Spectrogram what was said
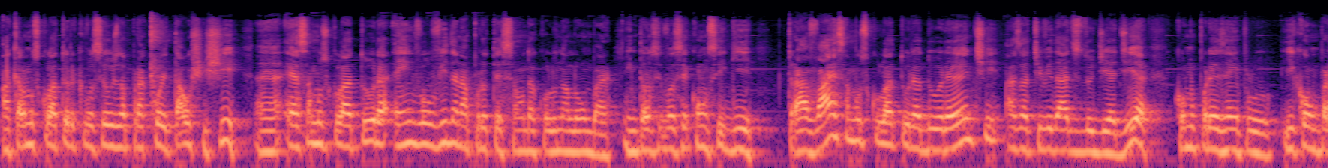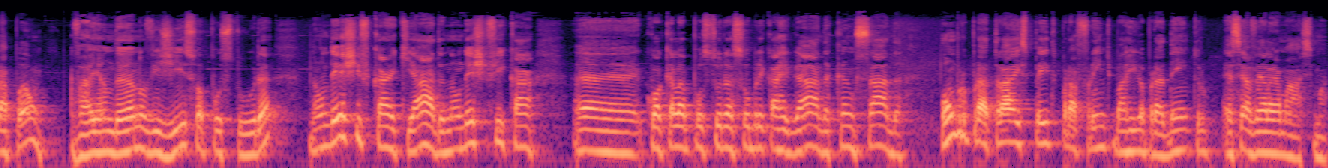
aquela musculatura que você usa para cortar o xixi, é, essa musculatura é envolvida na proteção da coluna lombar. Então, se você conseguir travar essa musculatura durante as atividades do dia a dia, como por exemplo ir comprar pão, vai andando, vigie sua postura, não deixe ficar arqueado, não deixe ficar é, com aquela postura sobrecarregada, cansada, ombro para trás, peito para frente, barriga para dentro. Essa é a vela máxima.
